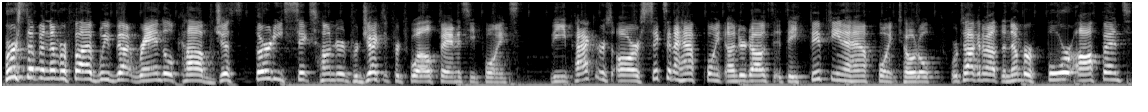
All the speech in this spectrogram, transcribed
First up at number five, we've got Randall Cobb, just 3,600, projected for 12 fantasy points. The Packers are six and a half point underdogs. It's a 50 and a half point total. We're talking about the number four offense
